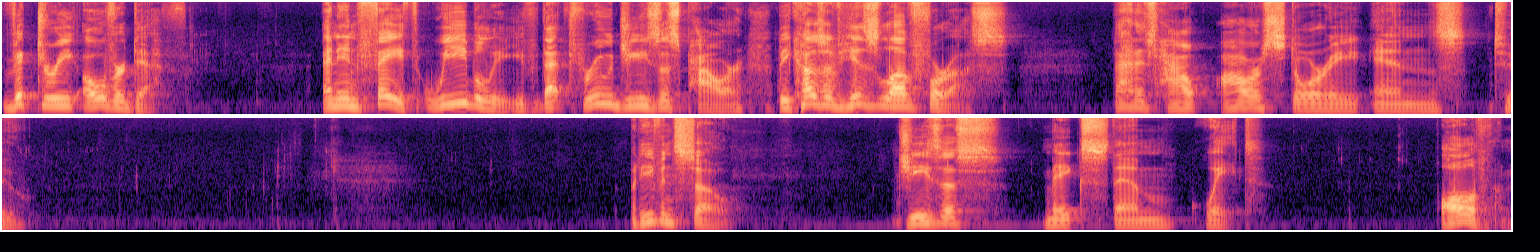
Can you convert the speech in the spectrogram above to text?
victory over death. And in faith, we believe that through Jesus' power, because of his love for us, that is how our story ends too. But even so, Jesus makes them wait. All of them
